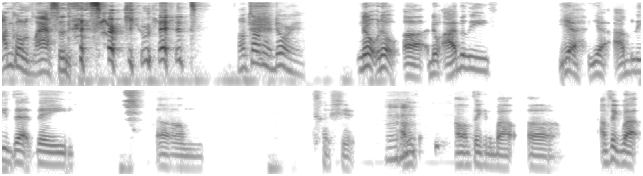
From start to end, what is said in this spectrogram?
I'm going last in this argument. I'm talking to Dorian. No, no, uh, no. I believe, yeah, yeah. I believe that they, um, oh shit. Mhm. I'm, I'm thinking about, uh, I'm thinking about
